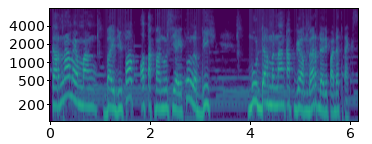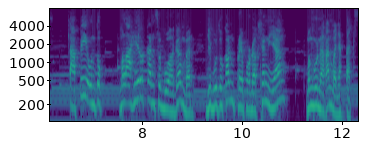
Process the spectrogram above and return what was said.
Karena memang by default otak manusia itu lebih mudah menangkap gambar daripada teks tapi untuk melahirkan sebuah gambar dibutuhkan pre-production yang menggunakan banyak teks.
